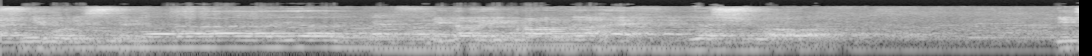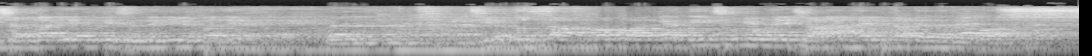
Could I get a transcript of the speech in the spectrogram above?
थैंक यू होली स्पिरिट पिता मेरी प्रार्थना है ये चंगाई इनकी ज़िंदगी में बने रहे जिनको साफ़ को क्या दी चुके उन्हें जाना है पिता धन्यवाद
